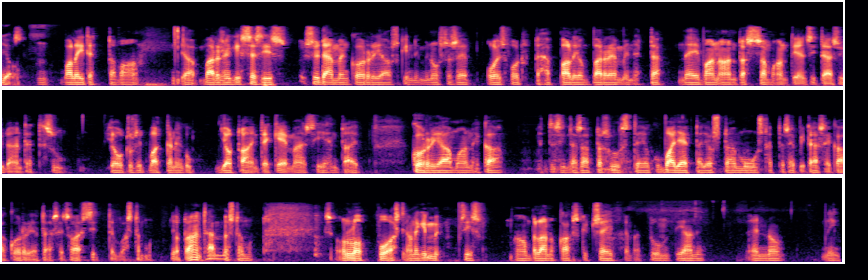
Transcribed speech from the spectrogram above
Joo. valitettavaa. Ja varsinkin se siis sydämen korjauskin, niin minusta se olisi voitu tehdä paljon paremmin, että ne ei vaan anta saman tien sitä sydäntä, että sun joutuisit vaikka niin jotain tekemään siihen tai korjaamaan eka, että sillä saattaisi olla sitten joku vajetta jostain muusta, että se pitäisi eka korjata ja se saisi sitten vasta mutta jotain tämmöistä, mutta se on loppuun asti. Ainakin siis mä oon pelannut 27 tuntia, niin en ole niin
